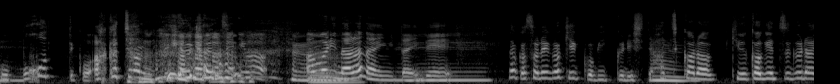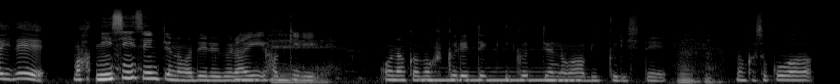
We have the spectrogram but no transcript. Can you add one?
こうボコってこう赤ちゃんっていう感じにはあん。まりならないみたいで。なんかそれが結構びっくりして、うん8から9ヶ月ぐらいで、まあ、妊娠線っていうのが出るぐらいはっきりへお腹が膨れていくっていうのはびっくりしてーうん。なんかそこは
